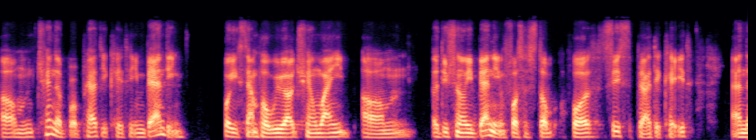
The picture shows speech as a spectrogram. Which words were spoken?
um, trainable predicate embedding. For example, we will train one um, additional embedding for the stop for this predicate, and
